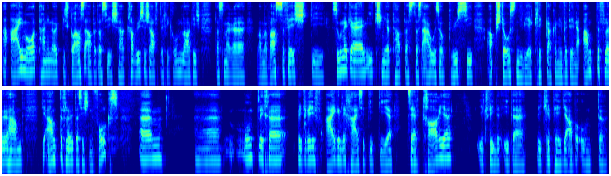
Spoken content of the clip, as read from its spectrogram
An einem Ort habe ich noch etwas gelesen, aber das ist halt keine wissenschaftliche Grundlage, ist, dass man, äh, wenn man wasserfeste Sonnencreme eingeschmiert hat, dass das auch so gewisse abstoßende Wirkung gegenüber den Antenflöhen hat. Die Antenflöhe, das ist ein Volks ähm, äh, mundlichen Begriff. Eigentlich heißen die Tiere Zerkarien. Ihr findet in der Wikipedia aber unter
